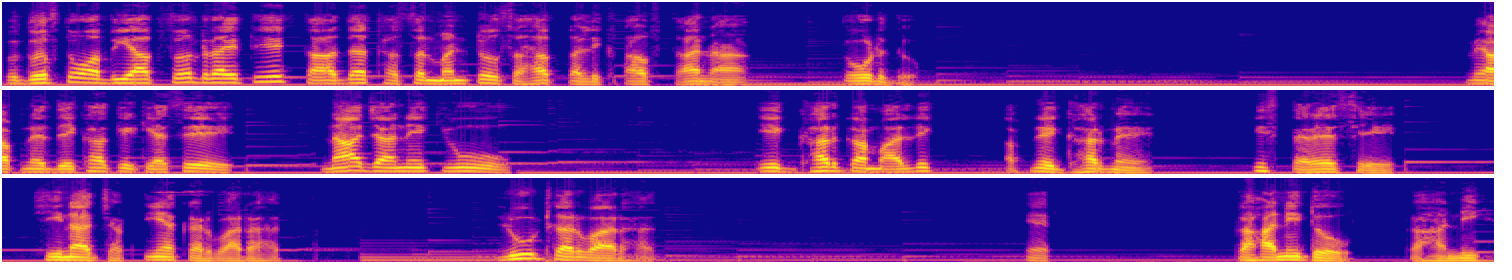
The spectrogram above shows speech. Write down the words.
तो दोस्तों, अभी आप सुन रहे थे सादत हसन मंटो साहब का लिखा अफसाना, तोड़ दो। में आपने देखा कि कैसे ना जाने क्यों एक घर का मालिक अपने घर में किस तरह से छीना झपटियाँ करवा रहा था। लूट करवा रहा था। कहानी तो कहानी है।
